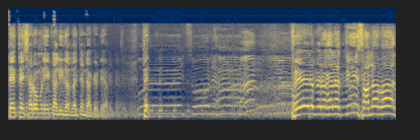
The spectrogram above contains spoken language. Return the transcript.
ਤੇ ਇੱਥੇ ਸ਼੍ਰੋਮਣੀ ਅਕਾਲੀ ਦਲ ਦਾ ਝੰਡਾ ਗੱਡਿਆ ਤੇ ਫਿਰ ਮੇਰਾ ਖਿਆਲ ਹੈ 30 ਸਾਲਾਂ ਬਾਅਦ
